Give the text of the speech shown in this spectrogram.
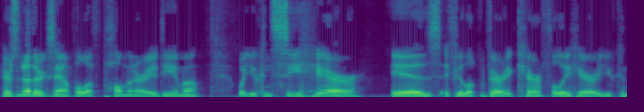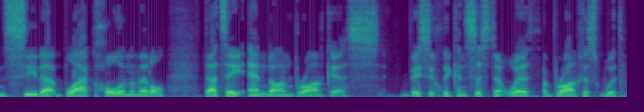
Here's another example of pulmonary edema. What you can see here is if you look very carefully here, you can see that black hole in the middle. That's a end-on bronchus, basically consistent with a bronchus with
